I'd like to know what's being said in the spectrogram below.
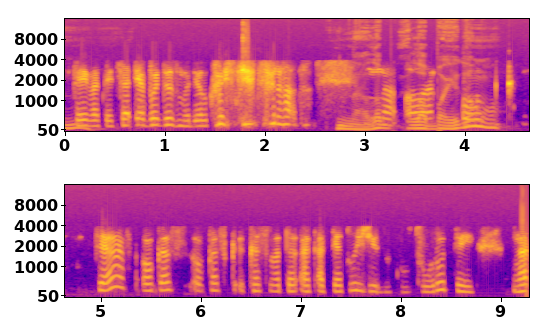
Mm. Tai va, tai čia apie budizmų, dėl ko jis tie atsirado. Na, lab, Na, o, labai įdomu. O, Taip, o kas, o kas, kas vat, apie tų žydų kultūrų, tai, na,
